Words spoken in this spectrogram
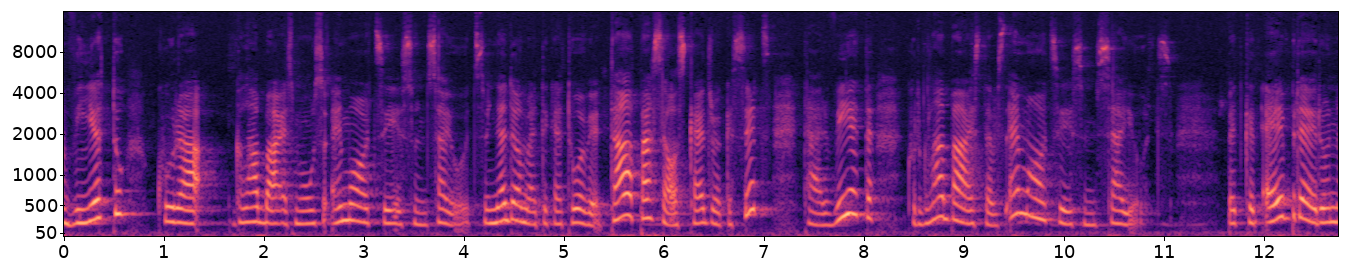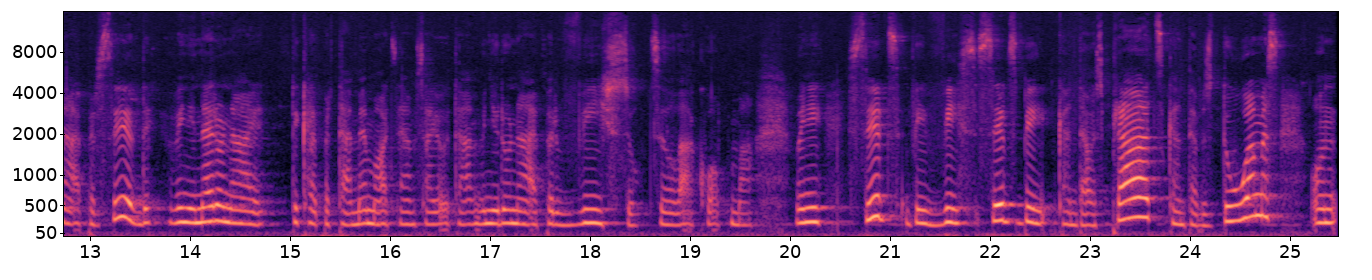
vietu, kurā glabājas mūsu emocijas un sajūtas. Viņi nedomā tikai to vietu. Tā pasaule skaidro, ka sirds tā ir vieta, kur glabājas tavas emocijas un sajūtas. Bet, kad ebreji runāja par sirdi, viņi nerunāja tikai par tām emocijām, sajūtām. Viņi runāja par visu cilvēku kopumā. Viņa sirds bija viss. Sirds bija gan tavs prāts, gan tavas domas. Un,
